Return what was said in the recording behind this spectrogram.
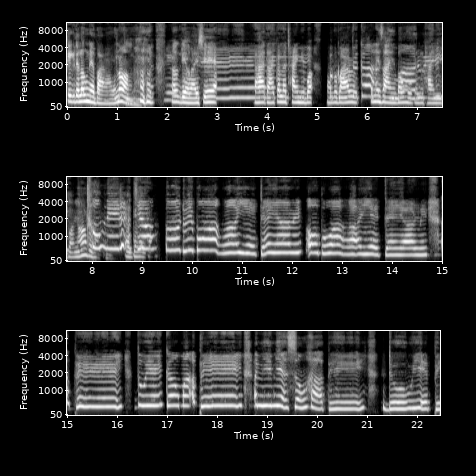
ကိတ်တစ်လုံးနဲ့ပါတာဗောနော်ဟုတ်ကဲ့ပါရှင်ဒါဒါကလထိုင်းနေပေါ့ဘဘဘာတို့ခဏဆိုင်သုံးဖို့ကလထိုင်းနေပေါ့နော် ဟုတ်ကဲ့ပေါ်တွေဘွားရဲ့တရားရီအိုဘွားရဲ့တရားရီအဖေသူရဲ့ကောင်းမအဖေအမြင့်မြတ်ဆုံးဟာဖေတို့ရဲ့ဖေ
